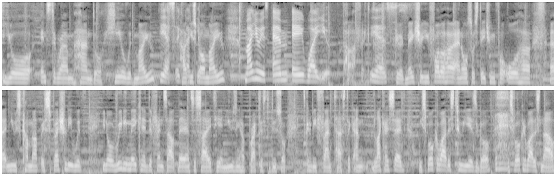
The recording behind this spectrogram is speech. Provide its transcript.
your Instagram handle, Heal with Mayu. yes, exactly. How do you spell Mayu? Mayu is M A Y U. Perfect. Yes. Good. Make sure you follow her and also stay tuned for all her uh, news come up, especially with, you know, really making a difference out there in society and using her practice to do so. It's going to be fantastic. And like I said, we spoke about this two years ago. We're spoken about this now.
